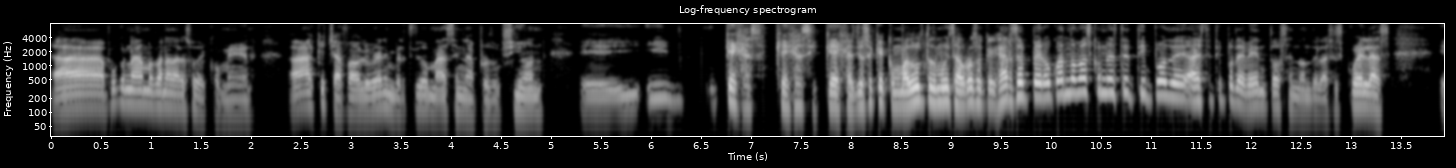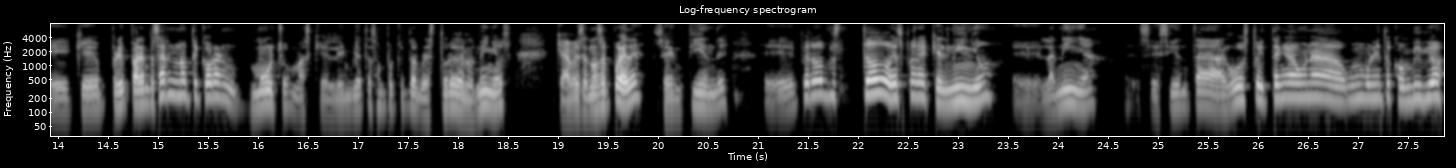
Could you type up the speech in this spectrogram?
ah, ¿a poco nada más van a dar eso de comer? Ah, qué chafa, le hubieran invertido más en la producción. eh, y quejas, quejas y quejas. Yo sé que como adulto es muy sabroso quejarse, pero cuando vas con este tipo de, a este tipo de eventos en donde las escuelas eh, que para empezar no te cobran mucho, más que le inviertas un poquito al vestuario de los niños, que a veces no se puede, se entiende, eh, pero pues, todo es para que el niño, eh, la niña, se sienta a gusto y tenga una, un bonito convivio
